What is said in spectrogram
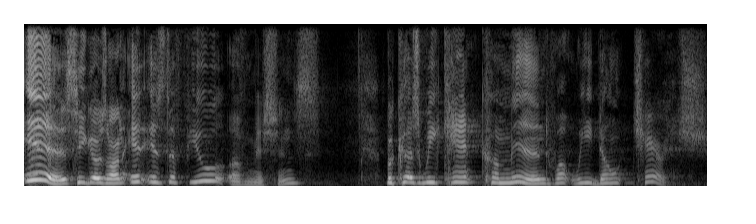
is, he goes on, it is the fuel of missions because we can't commend what we don't cherish.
